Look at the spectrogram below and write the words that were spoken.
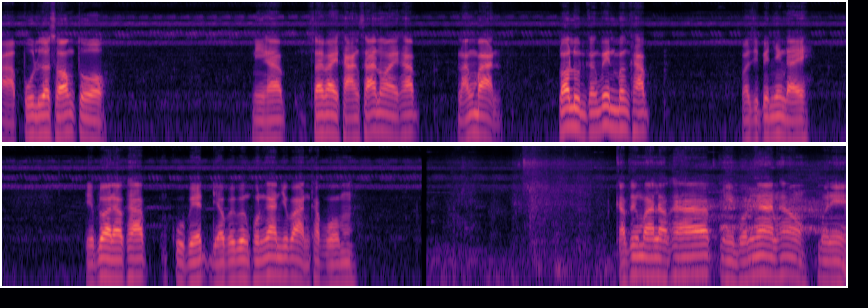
อ่าปูเหลือสองตัว นี่ครับใส่ใบขางซ้าหน่อยครับ หลังบ้านรอลุ่นกลางเว้นเบิ้งครับว่าจะเป็นยังไง เรียบร้อยแล้วครับ กูเบสเดี๋ยวไปเบิ้งผลงานอยู่บ้านครับผม กลับถึงบ้านแล้วครับนี่ผลงานเข้ามื่อนี้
